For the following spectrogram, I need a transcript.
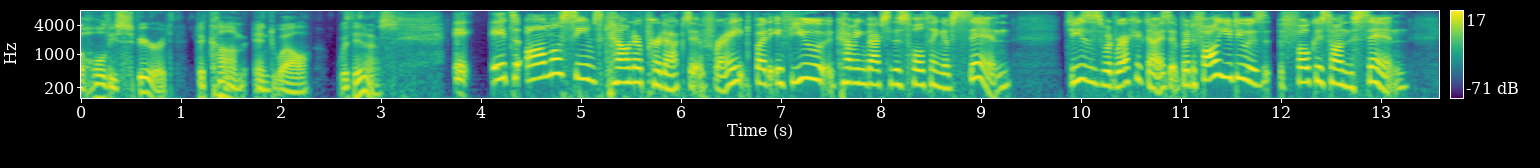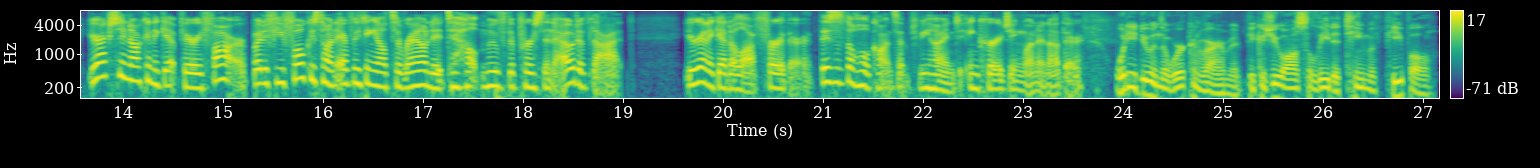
the Holy Spirit to come and dwell within us. It it almost seems counterproductive, right? But if you coming back to this whole thing of sin, Jesus would recognize it. But if all you do is focus on the sin, you're actually not going to get very far. But if you focus on everything else around it to help move the person out of that, you're going to get a lot further. This is the whole concept behind encouraging one another. What do you do in the work environment? Because you also lead a team of people,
